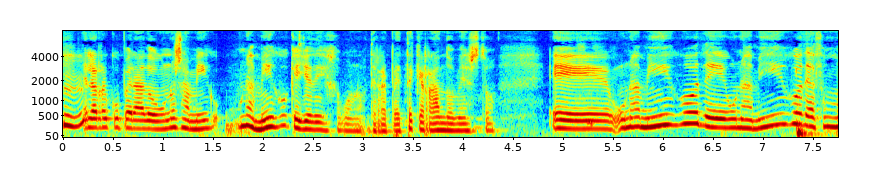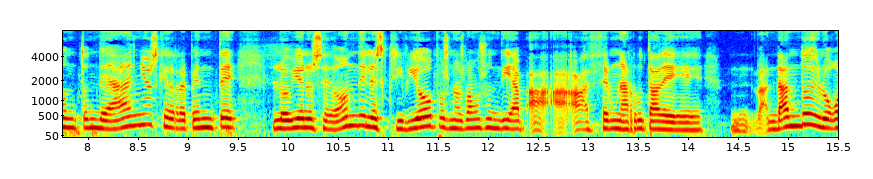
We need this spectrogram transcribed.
él ha recuperado unos amigos, un amigo que yo dije, bueno, de repente, qué random esto. Eh, un amigo de un amigo de hace un montón de años que de repente lo vio no sé dónde y le escribió, pues nos vamos un día a, hacer una ruta de andando y luego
